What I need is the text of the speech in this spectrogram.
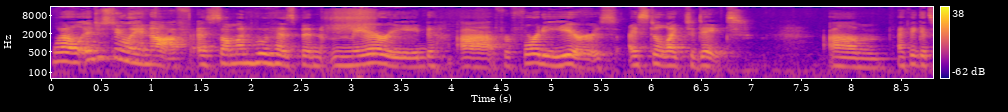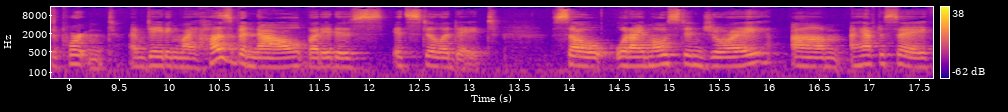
Well, interestingly enough, as someone who has been married uh, for 40 years, I still like to date. Um, I think it's important. I'm dating my husband now, but it is it's still a date. So what I most enjoy, um, I have to say,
